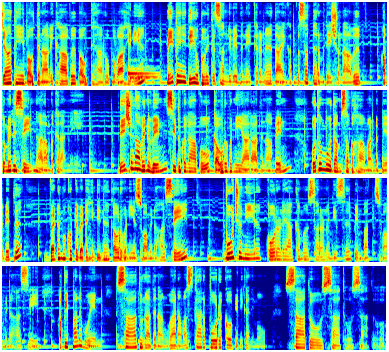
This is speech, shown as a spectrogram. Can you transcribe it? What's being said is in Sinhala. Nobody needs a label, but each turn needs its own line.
ජාතියේ බෞද්ධ නාලිකාව බෞද්ධහා රූපවාහිනිය මේ පේදී ඔබ වෙත සංනිවේදනය කරන දායකත්ව සද්ධර්ම දේශනාව අප මෙලෙසින් ආරම්භ කරන්නේ. දේශනා වෙනුවෙන් සිදු කලා වූ ගෞරවනී ආරාධනාවෙන් උතුම් වූ දම් සභහා මණ්ඩපය වෙත වැඩමකොට වැඩහිඳින ගෞරවනීය ස්වාමින් වහන්සේ පූජනීය කෝරළයාකම සරණතිස්ස පින්වත් ස්වාමින් වහන්සේ අපි පළමුුවෙන් සාධනාද නංවා නමස්කාර පූරකෝ පිළිගනිමු. සාධූ සාධූ සාධූ.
